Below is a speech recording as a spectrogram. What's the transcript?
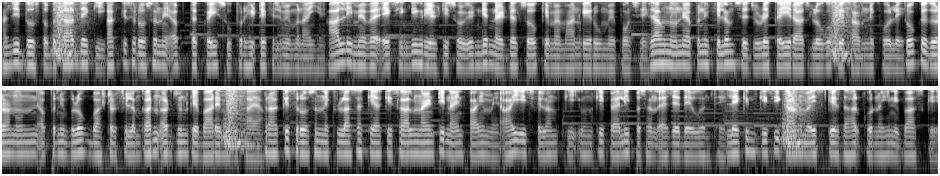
हाँ जी दोस्तों, बता दें कि राकेश रोशन ने अब तक कई सुपर हिट फ़िल्में बनाई है। हाल ही में वह एक singing reality show Indian Idol show के मेहमान के रूम में पहुँचे, जहाँ उन्होंने अपनी फ़िल्म से जुड़े कई राज लोगों के सामने खोले। शो के दौरान उन्होंने अपनी ब्लॉकबस्टर फ़िल्म करण अर्जुन के बारे में बताया। राकेश रोशन ने खुलासा किया कि साल 1995 में आई इस फ़िल्म की उनकी पहली पसंद अजय देवगन थे, लेकिन किसी कारण वह इस किरदार को नहीं निभा सके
